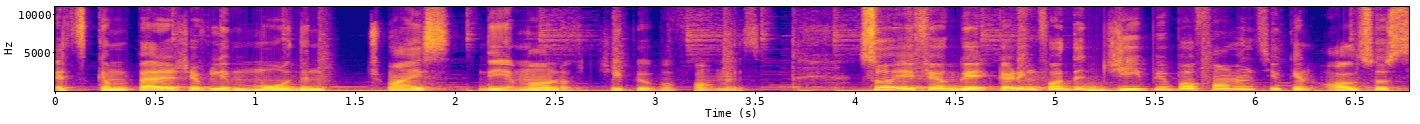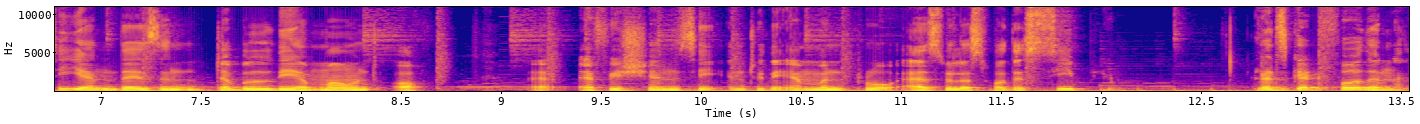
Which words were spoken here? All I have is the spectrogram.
it's comparatively more than twice the amount of GPU performance. So if you're getting for the GPU performance you can also see and there's in double the amount of Uh, efficiency into the M1 Pro as well as for the CPU let's get further now.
